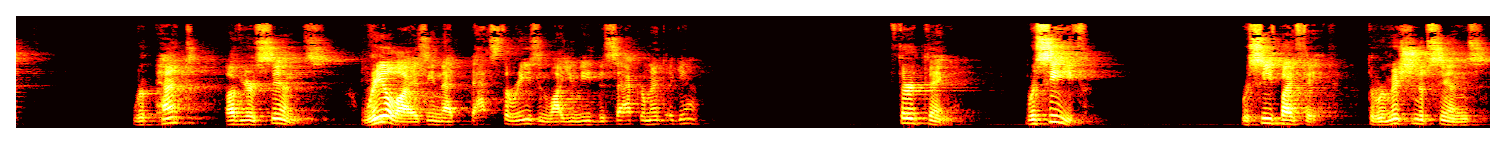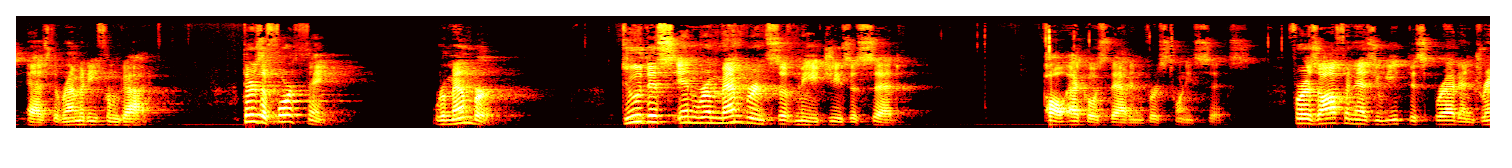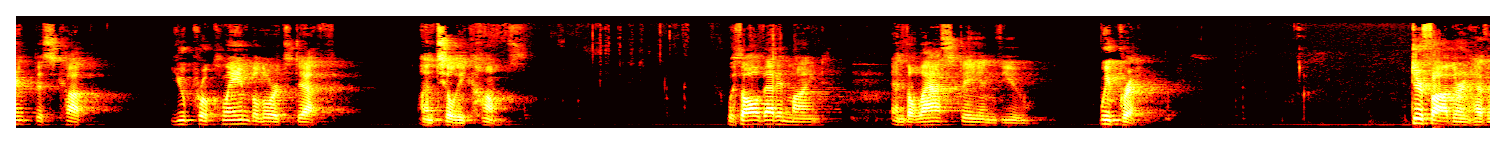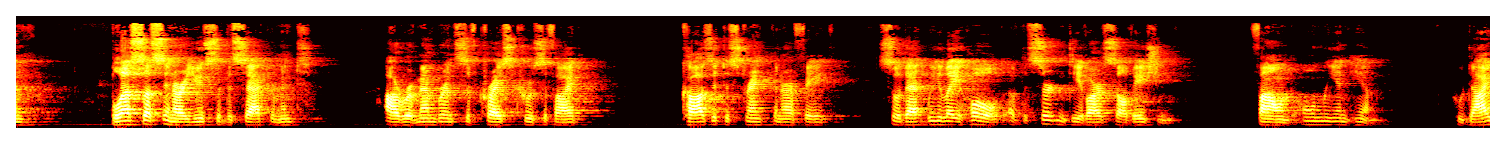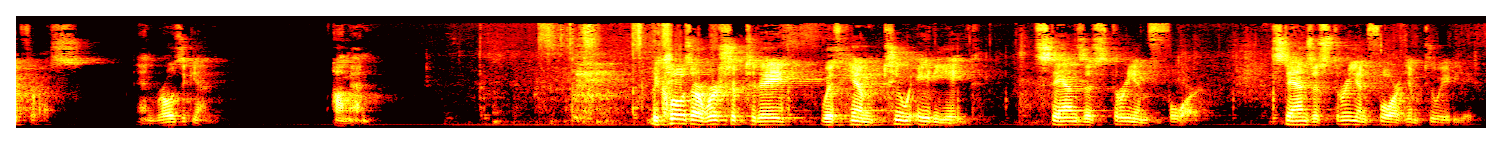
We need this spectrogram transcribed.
Repent of your sins, realizing that that's the reason why you need the sacrament again. Third thing, receive. Receive by faith the remission of sins as the remedy from God. There's a fourth thing remember. Do this in remembrance of me, Jesus said. Paul echoes that in verse 26. For as often as you eat this bread and drink this cup, you proclaim the Lord's death until he comes. With all that in mind and the last day in view, we pray. Dear Father in heaven, bless us in our use of the sacrament, our remembrance of Christ crucified. Cause it to strengthen our faith so that we lay hold of the certainty of our salvation found only in Him who died for us and rose again. Amen. We close our worship today with hymn 288, stanzas 3 and 4 stanzas 3 and 4, hymn 288.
